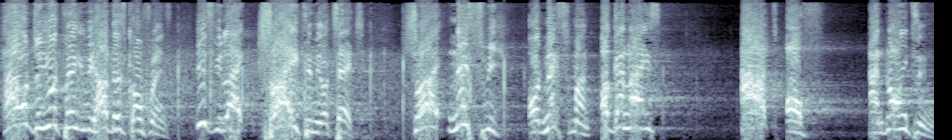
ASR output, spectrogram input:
How do you think we have this conference? If you like, try it in your church. Try next week or next month. Organize Art of Anointing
